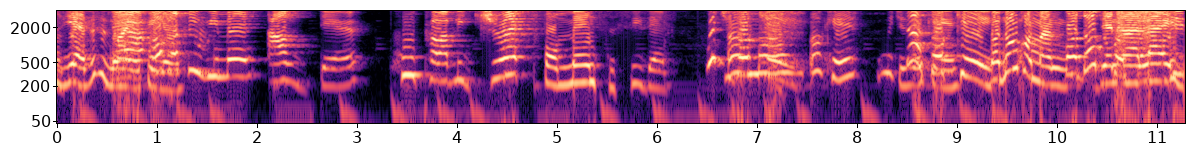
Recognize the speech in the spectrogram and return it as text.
This is yes, this is there my are opinion. obviously women out there who probably dress for men to see them, which is Um, okay. okay, which is That's okay. okay. But don't come and But don't generalize it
